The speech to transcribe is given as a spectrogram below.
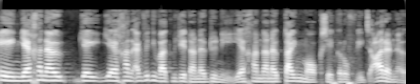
en jy gaan nou jy jy gaan ek weet nie wat moet jy dan nou doen nie. Jy gaan dan nou tuin maak seker of iets. I don't know.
